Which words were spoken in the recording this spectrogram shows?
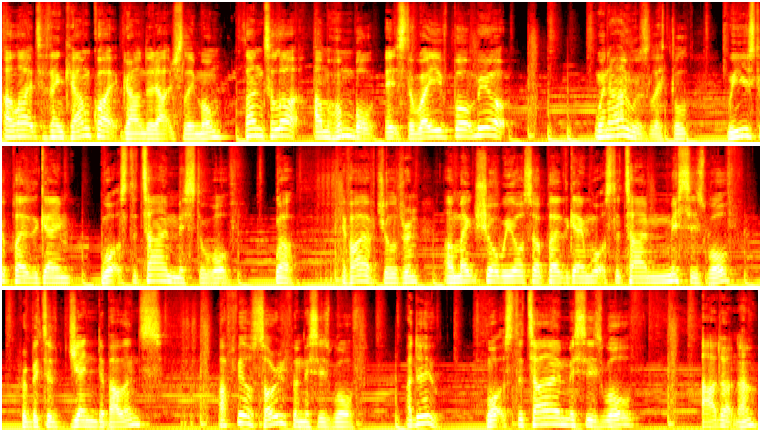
I like to think I'm quite grounded actually, mum. Thanks a lot. I'm humble. It's the way you've brought me up. When I was little, we used to play the game What's the Time, Mr. Wolf? Well, if I have children, I'll make sure we also play the game What's the Time, Mrs. Wolf, for a bit of gender balance. I feel sorry for Mrs. Wolf. I do. What's the time, Mrs. Wolf? I don't know.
